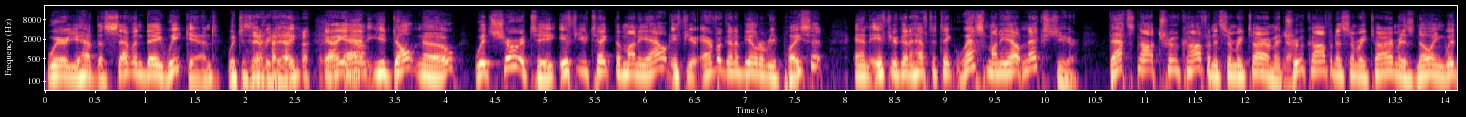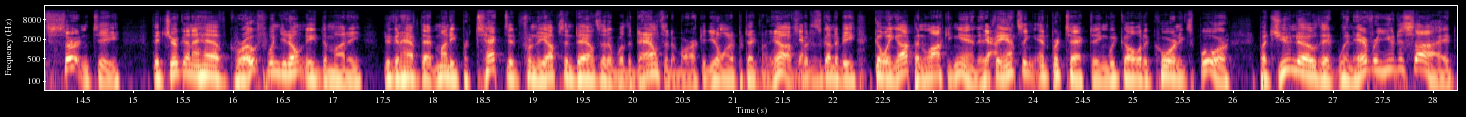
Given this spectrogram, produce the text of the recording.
where you have the seven day weekend, which is every day, Yeah, yeah. and you don't know with surety if you take the money out, if you're ever going to be able to replace it, and if you're going to have to take less money out next year. That's not true confidence in retirement. True confidence in retirement is knowing with certainty that you're going to have growth when you don't need the money. You're going to have that money protected from the ups and downs of the, well, the downs of the market. You don't want to protect from the ups, but it's going to be going up and locking in, Yeah. advancing and protecting. We call it a core and explore. But you know that whenever you decide,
